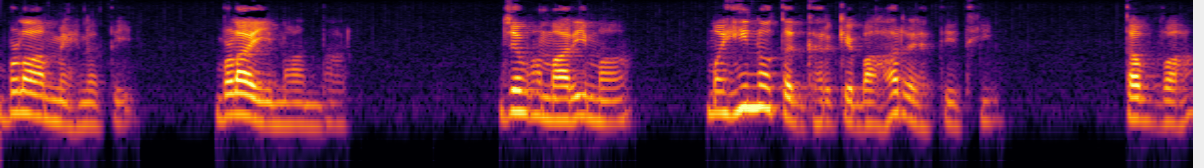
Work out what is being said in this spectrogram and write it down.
बड़ा मेहनती, बड़ा ईमानदार। जब हमारी माँ महीनों तक घर के बाहर रहती थी, तब वह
